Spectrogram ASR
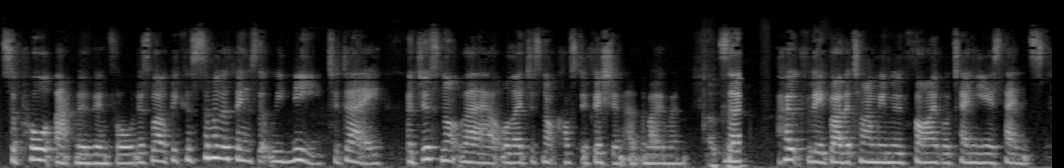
support that moving forward as well, because some of the things that we need today are just not there or they're just not cost efficient at the moment. Okay. So, hopefully, by the time we move five or 10 years hence,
